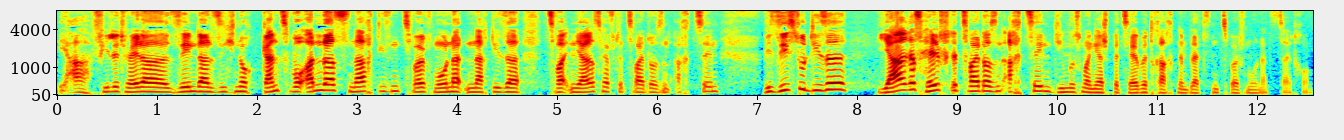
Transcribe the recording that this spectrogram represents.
Ja, viele Trader sehen dann sich noch ganz woanders nach diesen zwölf Monaten, nach dieser zweiten Jahreshälfte 2018. Wie siehst du diese Jahreshälfte 2018? Die muss man ja speziell betrachten im letzten zwölf Monatszeitraum.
